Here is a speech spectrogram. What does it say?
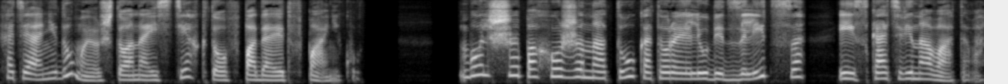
Хотя не думаю, что она из тех, кто впадает в панику. Больше похожа на ту, которая любит злиться и искать виноватого.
